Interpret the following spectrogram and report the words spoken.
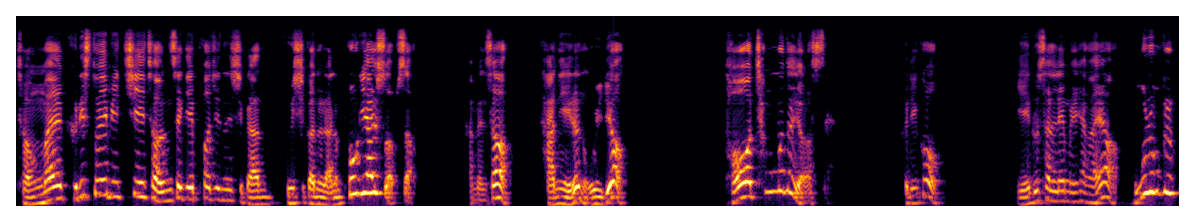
정말 그리스도의 빛이 전 세계에 퍼지는 시간, 그 시간을 나는 포기할 수 없어. 하면서 다니엘은 오히려 더 창문을 열었어요. 그리고 예루살렘을 향하여 무릎을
